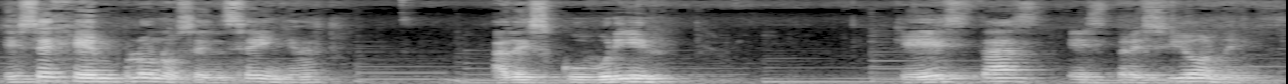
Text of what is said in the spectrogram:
Ese ejemplo nos enseña a descubrir que estas expresiones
